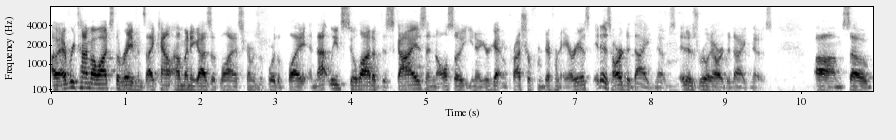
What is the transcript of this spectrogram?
every time I watch the Ravens, I count how many guys at the line of scrimmage before the play, and that leads to a lot of disguise and also, you know, you're getting pressure from different areas. It is hard to diagnose. It is really hard to diagnose. Um, so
